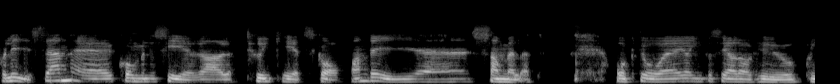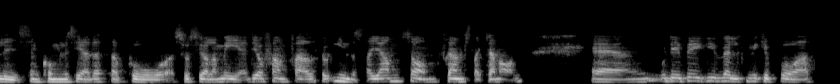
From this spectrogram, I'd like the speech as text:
polisen eh, kommunicerar trygghetsskapande i eh, samhället. Och då är jag intresserad av hur polisen kommunicerar detta på sociala medier och framförallt då Instagram som främsta kanal. Eh, och det bygger ju väldigt mycket på att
